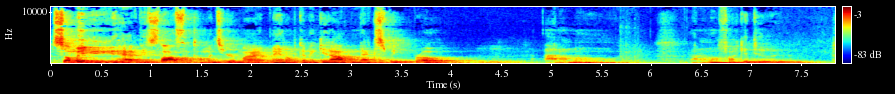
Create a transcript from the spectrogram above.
Some of you, you have these thoughts that come into your mind. Man, I'm going to get out next week, bro. I don't know. I don't know if I could do it.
